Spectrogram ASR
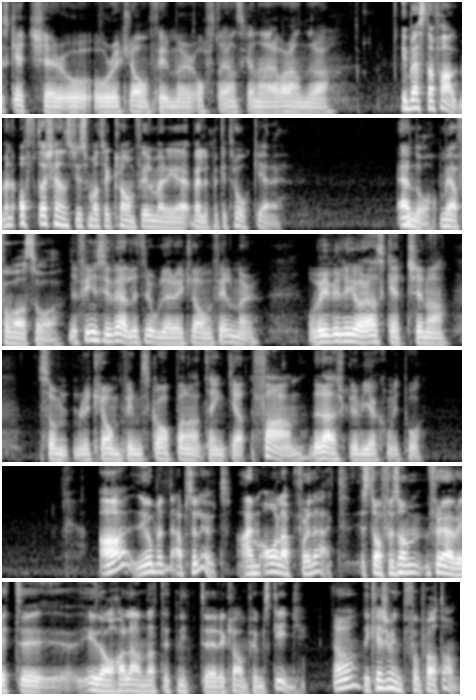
sketcher och, och reklamfilmer ofta ganska nära varandra? I bästa fall, men ofta känns det ju som att reklamfilmer är väldigt mycket tråkigare. Ändå, om jag får vara så. Det finns ju väldigt roliga reklamfilmer. Och vi ville göra sketcherna som reklamfilmskaparna tänker att fan, det där skulle vi ha kommit på. Ja, jo, men absolut. I'm all up for that. Stoffe som för övrigt eh, idag har landat ett nytt eh, reklamfilmsgig. Ja, Det kanske vi inte får prata om.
